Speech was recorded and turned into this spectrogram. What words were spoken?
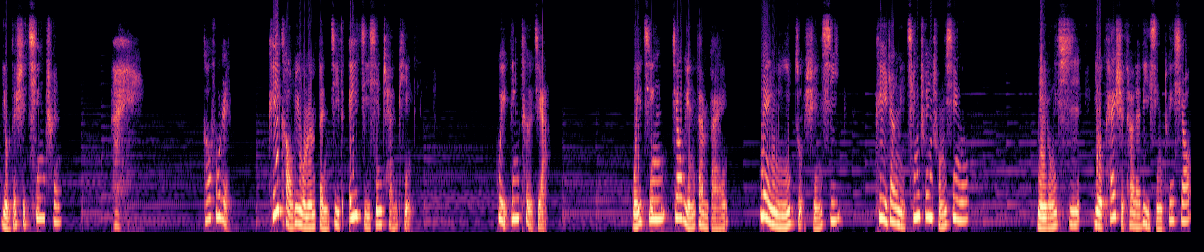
有的是青春。唉，高夫人，可以考虑我们本季的 A 级新产品——贵宾特价。维京胶原蛋白奈米左旋矽，可以让你青春重现哦。美容师又开始他的例行推销。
